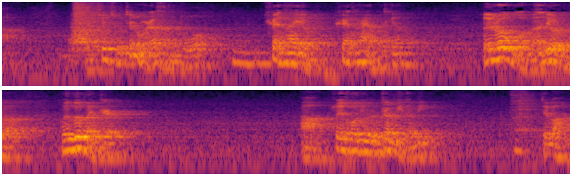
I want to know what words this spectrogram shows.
啊，这这这种人很多，劝他也劝他也不听，所以说我们就是说回归本质，啊，最后就是挣比特币，对吧？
